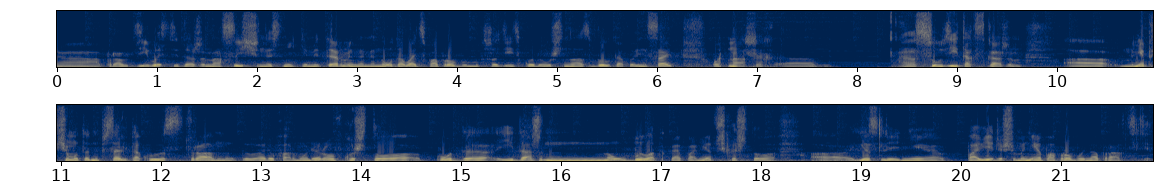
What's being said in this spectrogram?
а, правдивость и даже насыщенность некими терминами. Ну, давайте попробуем обсудить, коли уж у нас был такой инсайт от наших а, судей, так скажем, а, мне почему-то написали такую странную, говорю, формулировку, что под... Э, и даже, ну, была такая пометочка, что а, если не поверишь мне, попробуй на практике.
